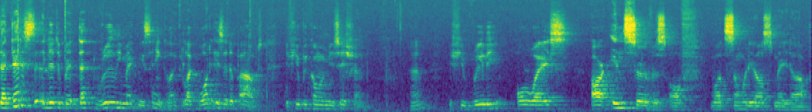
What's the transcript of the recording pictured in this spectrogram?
that, that is a little bit, that really made me think, like, like what is it about if you become a musician? If you really always are in service of what somebody else made up,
